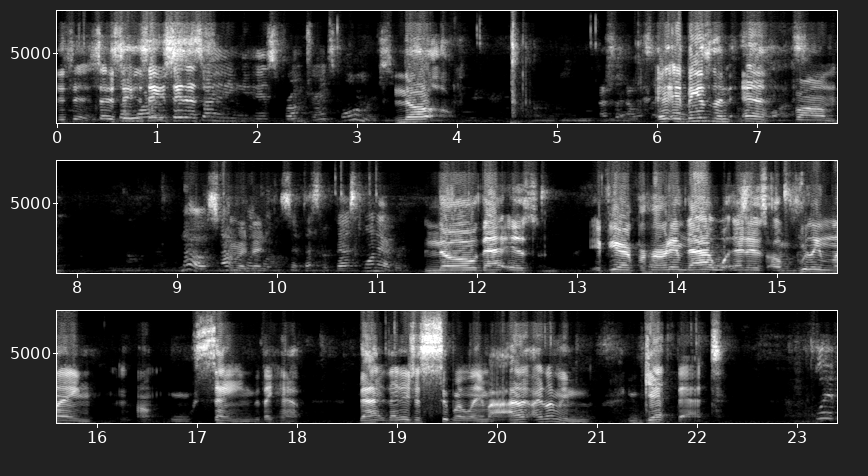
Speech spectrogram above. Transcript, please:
say, say, The say, say, worst say that. saying is from Transformers. No, Actually, I would say it, it begins with an F. Um, No, it's not From Flip Adventure- with the Zip. That's the best one ever. no, that is. If you ever heard him, that wa- that is a really lame um, saying that they have. That that is just super lame. I I, I don't even get that. flip.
